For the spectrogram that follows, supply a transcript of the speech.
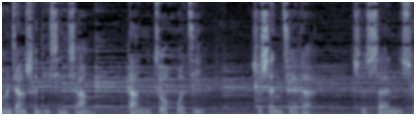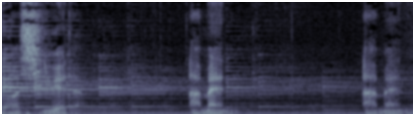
我们将身体献上，当做活祭，是圣洁的，是神所喜悦的。阿门，阿门。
